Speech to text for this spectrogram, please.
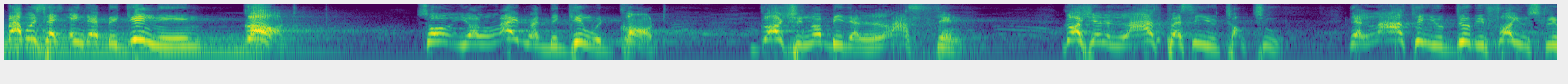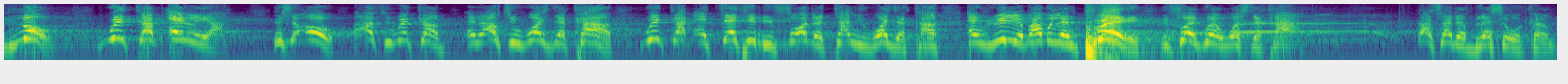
Bible says in the beginning, God. So your life must begin with God. God should not be the last thing. God should be the last person you talk to. The last thing you do before you sleep. No. Wake up earlier. You say, Oh, I have to wake up and I have to wash the car. Wake up at 30 before the time you wash the car and read your Bible and pray before you go and wash the car. That's how the blessing will come.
